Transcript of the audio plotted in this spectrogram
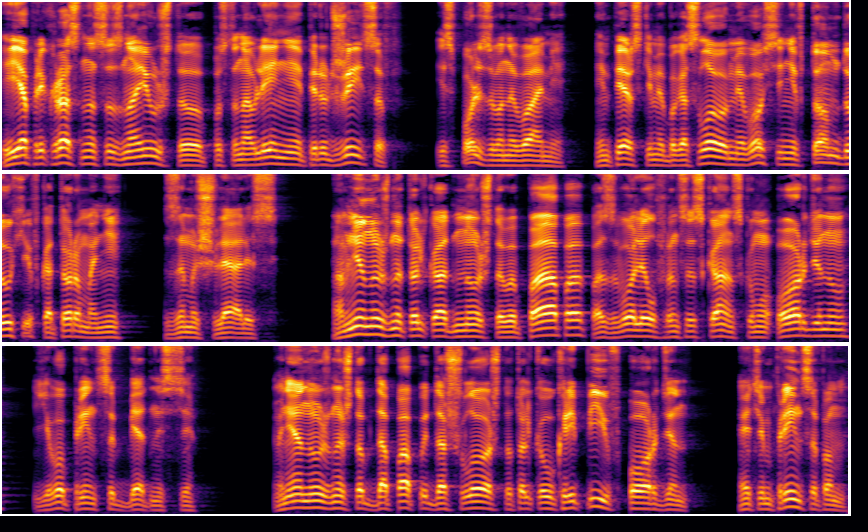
И я прекрасно сознаю, что постановления перуджийцев использованы вами, имперскими богословами, вовсе не в том духе, в котором они замышлялись. А мне нужно только одно, чтобы папа позволил францисканскому ордену его принцип бедности. Мне нужно, чтобы до папы дошло, что только укрепив орден – Этим принципом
